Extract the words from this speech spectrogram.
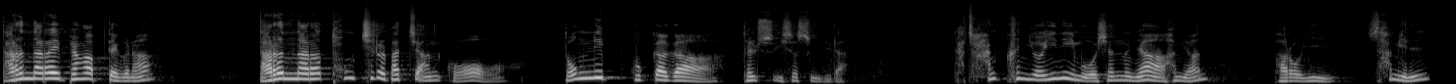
다른 나라에 병합되거나 다른 나라 통치를 받지 않고 독립 국가가 될 수 있었습니다. 가장 큰 요인이 무엇이었느냐 하면 바로 이3.1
